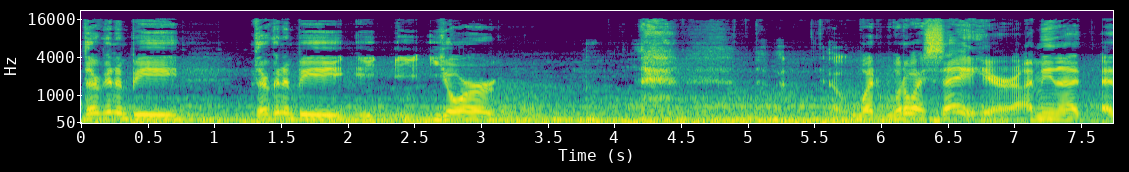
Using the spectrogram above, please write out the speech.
They're going to be they're going to be your what what do I say here? I mean, I, I,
